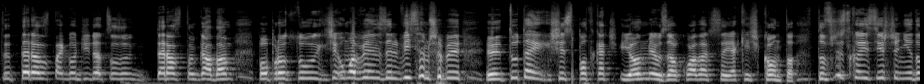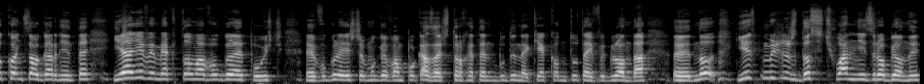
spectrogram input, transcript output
te- teraz ta godzina, co teraz to gadam, po prostu się umawiałem z Elvisem, żeby y, tutaj się spotkać i on miał zakładać sobie jakieś konto. To wszystko jest jeszcze nie do końca ogarnięte. Ja nie wiem jak to ma w ogóle pójść. Y, W ogóle jeszcze mogę wam pokazać trochę ten budynek, jak on tutaj wygląda. Y, No, jest myślę, że dosyć ładnie zrobiony,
